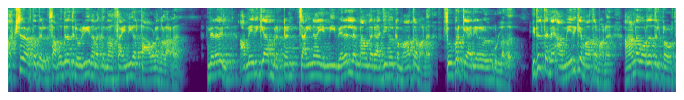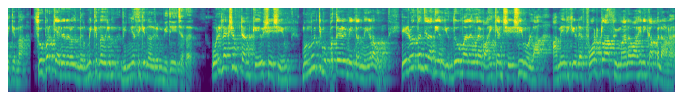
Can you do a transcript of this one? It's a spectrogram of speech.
അക്ഷരാർത്ഥത്തിൽ സമുദ്രത്തിൽ ഒഴുകി നടക്കുന്ന സൈനിക താവളങ്ങളാണ്. നിലവിൽ അമേരിക്ക ബ്രിട്ടൻ ചൈന എന്നീ വിരലിലെണ്ണാവുന്ന രാജ്യങ്ങൾക്ക് മാത്രമാണ് സൂപ്പർ കാരിയറുകൾ ഉള്ളത്. ഇതിൽ തന്നെ അമേരിക്ക മാത്രമാണ് ആണവോർജത്തിൽ പ്രവർത്തിക്കുന്ന സൂപ്പർ കാരിയറുകൾ നിർമ്മിക്കുന്നതിലും വിന്യസിക്കുന്നതിലും വിജയിച്ചത്. ഒരു ലക്ഷം ടൺ കേവ് ശേഷിയും മുന്നൂറ്റി മുപ്പത്തേഴ് മീറ്റർ നീളവും എഴുപത്തഞ്ചിലധികം യുദ്ധവിമാനങ്ങളെ വഹിക്കാൻ ശേഷിയുമുള്ള അമേരിക്കയുടെ ഫോർട്ട് ക്ലാസ് വിമാനവാഹിനി കപ്പലാണ്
